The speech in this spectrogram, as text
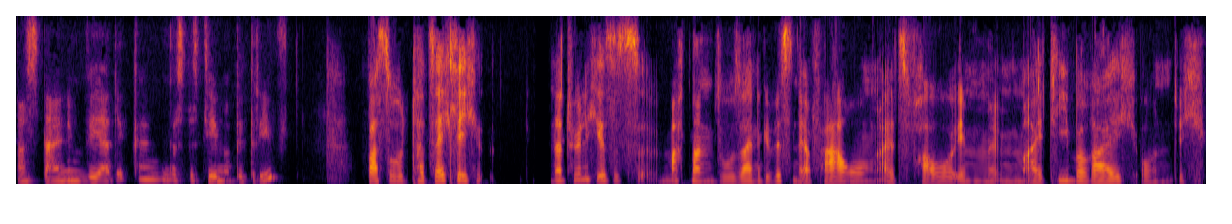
aus deinem Werdegang, was das Thema betrifft? Was so tatsächlich natürlich ist es, macht man so seine gewissen Erfahrungen als Frau im, im IT-Bereich und ich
